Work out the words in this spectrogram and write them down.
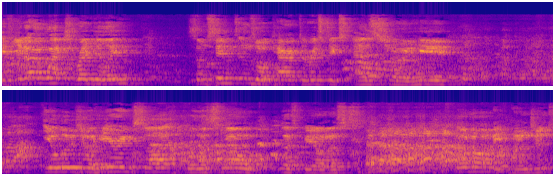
If you don't wax regularly, some symptoms or characteristics as shown here, you'll lose your hearing, sight, well the smell, let's be honest, It will not be pungent.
